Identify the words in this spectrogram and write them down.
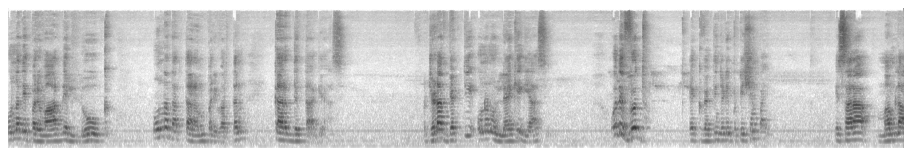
ਉਹਨਾਂ ਦੇ ਪਰਿਵਾਰ ਦੇ ਲੋਕ, ਉਹਨਾਂ ਦਾ ਧਰਮ ਪਰਿਵਰਤਨ ਕਰ ਦਿੱਤਾ ਗਿਆ ਸੀ। ਜਿਹੜਾ ਵਿਅਕਤੀ ਉਹਨਾਂ ਨੂੰ ਲੈ ਕੇ ਗਿਆ ਸੀ, ਉਹਦੇ ਵਿਰੁੱਧ ਇੱਕ ਵਿਅਕਤੀ ਨੇ ਜਿਹੜੀ ਪਟੀਸ਼ਨ ਪਾਈ। ਇਹ ਸਾਰਾ ਮਾਮਲਾ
